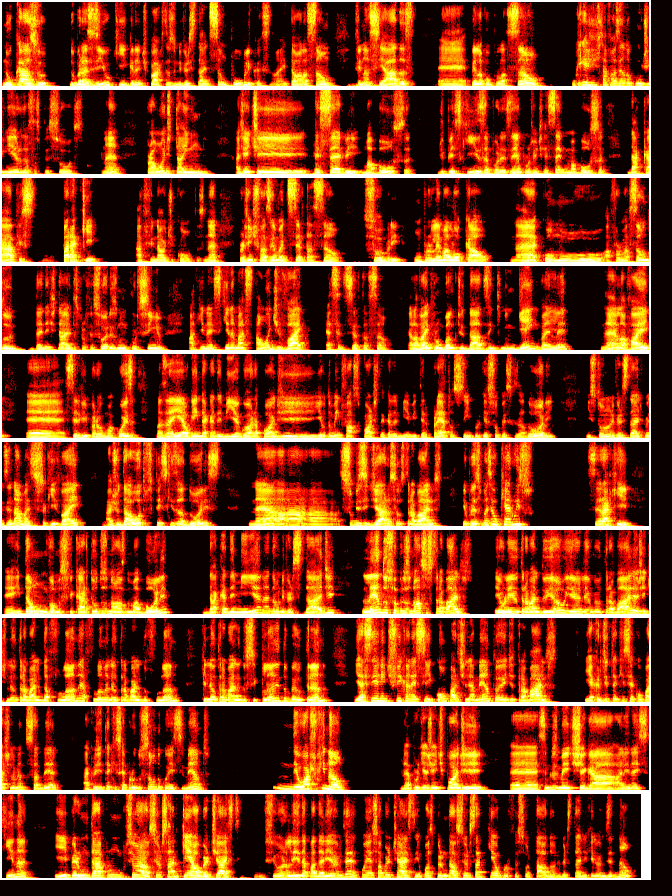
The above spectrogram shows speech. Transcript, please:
No caso do Brasil, que grande parte das universidades são públicas, é? então elas são financiadas é, pela população, o que, que a gente está fazendo com o dinheiro dessas pessoas? Né? Para onde está indo? A gente recebe uma bolsa de pesquisa, por exemplo, a gente recebe uma bolsa da CAPES, para quê? Afinal de contas, né? Para a gente fazer uma dissertação sobre um problema local né? Como a formação do, da identidade dos professores num cursinho aqui na esquina, mas aonde vai essa dissertação? Ela vai para um banco de dados em que ninguém vai ler, né? Ela vai é, servir para alguma coisa, mas aí alguém da academia agora pode. Eu também faço parte da academia, me interpreto assim porque sou pesquisador e estou na universidade para dizer não, mas isso aqui vai ajudar outros pesquisadores, né, a, a subsidiar os seus trabalhos. Eu penso, mas eu quero isso. Será que é, então vamos ficar todos nós numa bolha da academia, né, da universidade, lendo sobre os nossos trabalhos? Eu leio o trabalho do Ian, o Ian lê o meu trabalho, a gente lê o trabalho da fulana, a fulana lê o trabalho do fulano, que lê o trabalho do ciclano e do beltrano, e assim a gente fica nesse compartilhamento aí de trabalhos. E acredita que isso é compartilhamento do saber? Acredita que isso é produção do conhecimento? Eu acho que não, né? Porque a gente pode é, simplesmente chegar ali na esquina e perguntar para um senhor, o senhor sabe quem é Albert Einstein? O senhor ali da padaria vai me dizer, é, conheço Albert Einstein. Eu posso perguntar, o senhor sabe quem é o professor tal da universidade aqui? Ele vai me dizer, não.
